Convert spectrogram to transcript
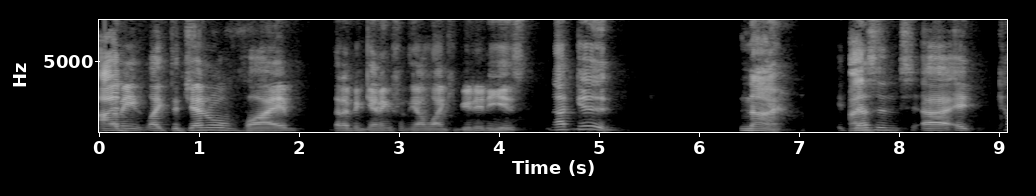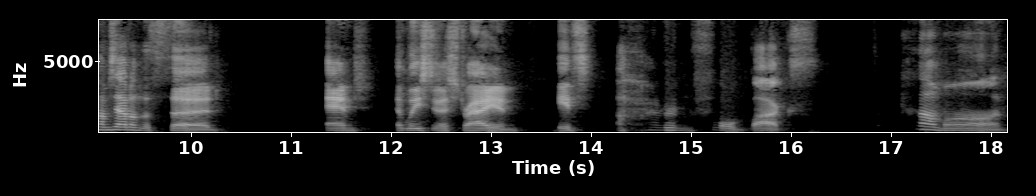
I, I mean, like the general vibe that I've been getting from the online community is not good. no, It doesn't. Uh, it comes out on the third, and at least in Australian, it's hundred and four bucks. Come on.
